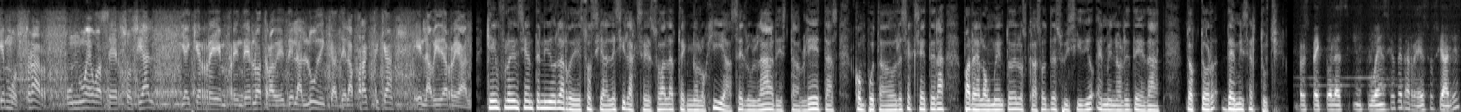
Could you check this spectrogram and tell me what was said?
que mostrar un nuevo hacer social y hay que reemprenderlo a través de la lúdica, de la práctica en la vida real. ¿Qué influencia han tenido las redes sociales y el acceso a la tecnología, celulares, tabletas, computadores, etcétera, para el aumento de los casos de suicidio en menores de edad? Doctor Demis Sertuche. Respecto a las influencias de las redes sociales,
